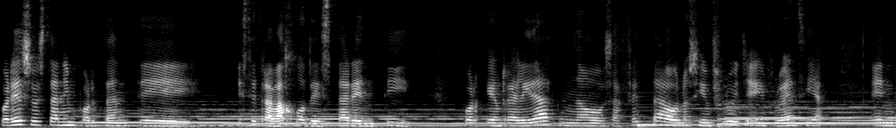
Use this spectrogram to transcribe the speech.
Por eso es tan importante este trabajo de estar en ti, porque en realidad nos afecta o nos influye, influencia en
